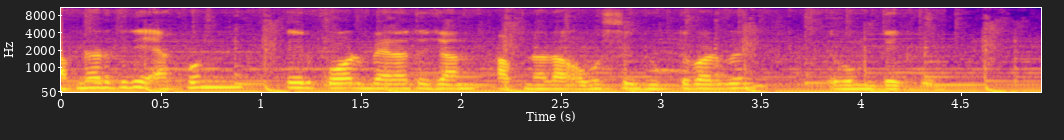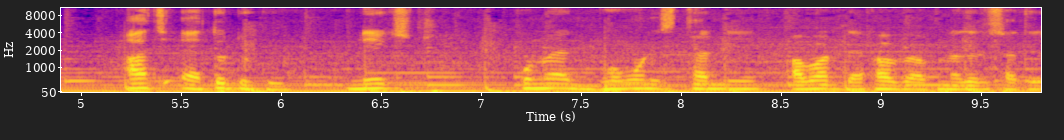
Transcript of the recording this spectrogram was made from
আপনারা যদি এখন এর পর বেড়াতে যান, আপনারা অবশ্যই ঢুকতে পারবেন এবং দেখবেন। আজ এতটুকু নেক্সট কোনো এক ভ্রমণ স্থান নিয়ে আবার দেখা হবে আপনাদের সাথে।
